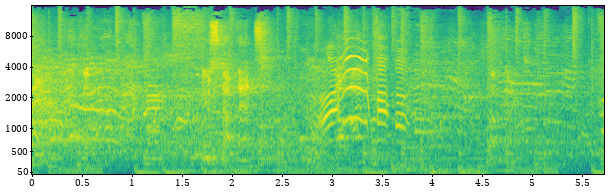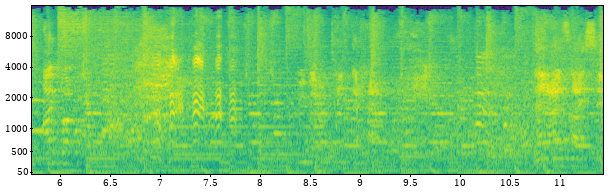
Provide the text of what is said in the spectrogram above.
too. You stop that. No, stop that. I brought. We better take the hat. Then as I say.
